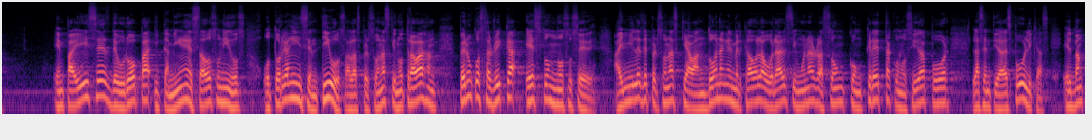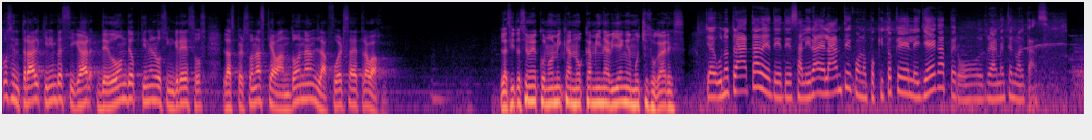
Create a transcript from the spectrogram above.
En países de Europa y también en Estados Unidos otorgan incentivos a las personas que no trabajan, pero en Costa Rica esto no sucede. Hay miles de personas que abandonan el mercado laboral sin una razón concreta conocida por las entidades públicas. El Banco Central quiere investigar de dónde obtienen los ingresos las personas que abandonan la fuerza de trabajo. La situación económica no camina bien en muchos hogares. Ya uno trata de, salir adelante con lo poquito que le llega, pero realmente no alcanza.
